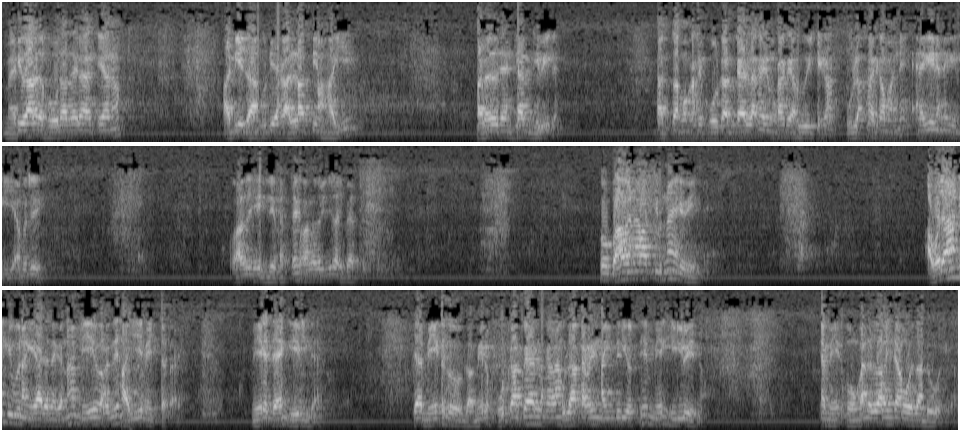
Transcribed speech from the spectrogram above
මැරි වරද හොදලා ගන්න කියනවා. අඩිය දාපුටිය කල්ලක් තියෙන හයියේ. බලව දැන් ටිකක් ගෙවිලා. අත්ත මොකක්ද පොඩක් කැල්ලක් හරි මොකක්ද අහුවෙච්ච එකක් උලක් හරි කමන්නේ ඇනගෙන ඇනගෙන ගියා. මොකද වල හෙල්ලේ පැත්තක වල විදිහට ඉබත්. කො භාවනාවක් තිබුණා ඒක වෙන්නේ. අවධානය කිව්වනම් එයා දැනගන්නවා මේ වරදේ හයිය මෙච්චරයි. මේක දැන් ගෙවිලා. දැන් මේක තෝ ගමීර පොඩක් කැල්ල කරන් උලක් කරගෙන අයින් දෙවියොත් මේක හිල් වෙනවා. දැන් මේක මොංගන දාලා හිටව හොදන්න ඕනේ.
